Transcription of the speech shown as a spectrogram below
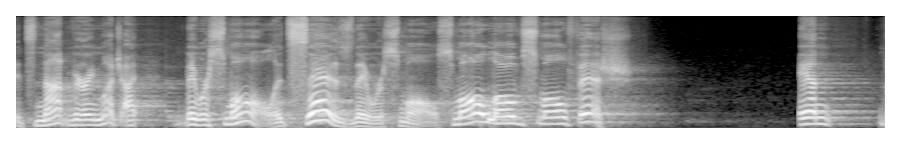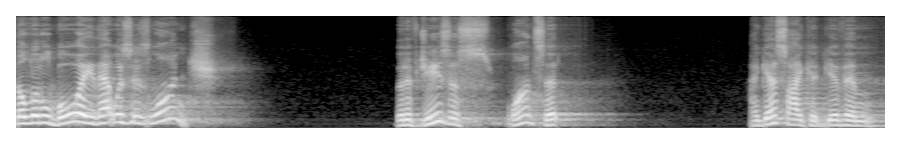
it's not very much. I they were small. It says they were small. Small loaves, small fish. And the little boy, that was his lunch. But if Jesus wants it, I guess I could give him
